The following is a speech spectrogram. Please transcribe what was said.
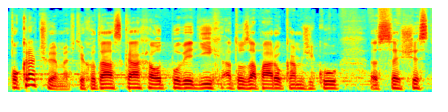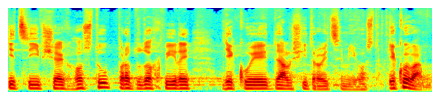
Pokračujeme v těch otázkách a odpovědích a to za pár okamžiků se šesticí všech hostů. Pro tuto chvíli děkuji další trojici mých hostů. Děkuji vám.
